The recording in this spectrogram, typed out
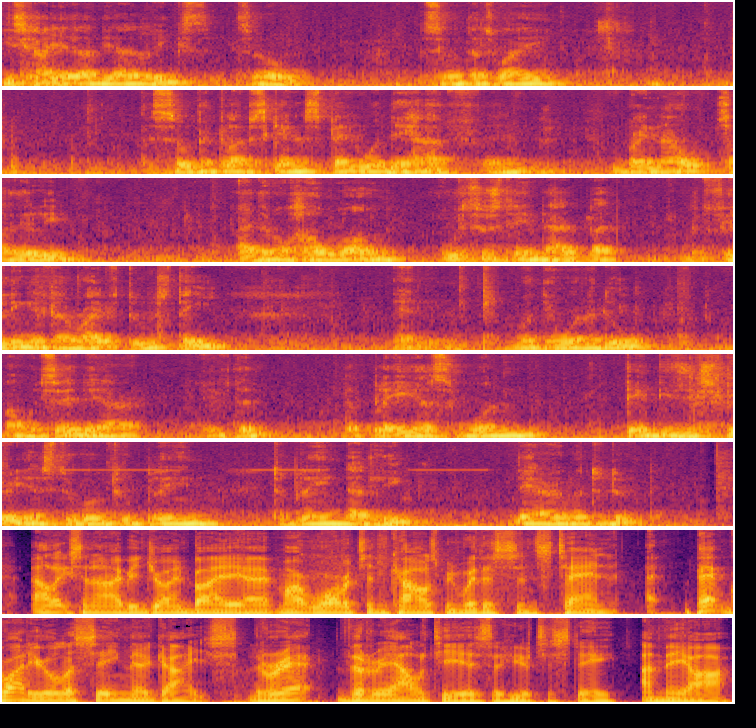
is higher than the other leagues. So so that's why so the clubs can spend what they have and right now Saudi League I don't know how long we sustain that but the feeling is arrived to stay and what they want to do I would say they are if the the players want take this experience to go to playing to play in that league they are able to do it Alex and I have been joined by uh, Mark Warburton. Karl's been with us since 10. Uh, Pep Guardiola saying there, guys, the, re- the reality is they're here to stay, and they are.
